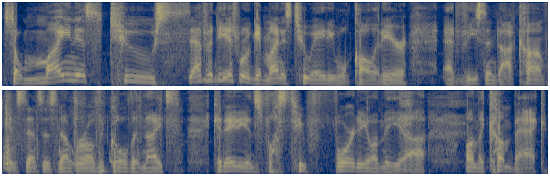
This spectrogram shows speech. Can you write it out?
so minus 270 ish. We'll get minus 280, we'll call it here at vsin.com. Consensus number on the Golden Knights. Canadiens plus 240 on the uh, on the comeback.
